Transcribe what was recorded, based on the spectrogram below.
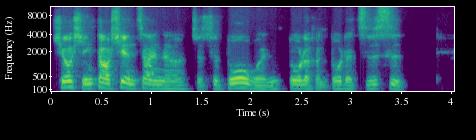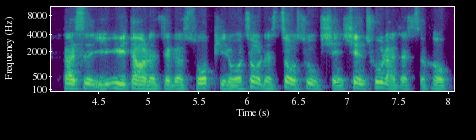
修行到现在呢，只是多闻多了很多的知识，但是一遇到了这个说毗罗咒的咒术显现出来的时候，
